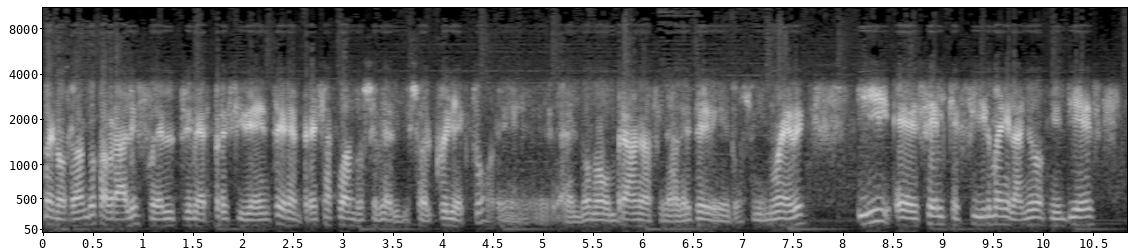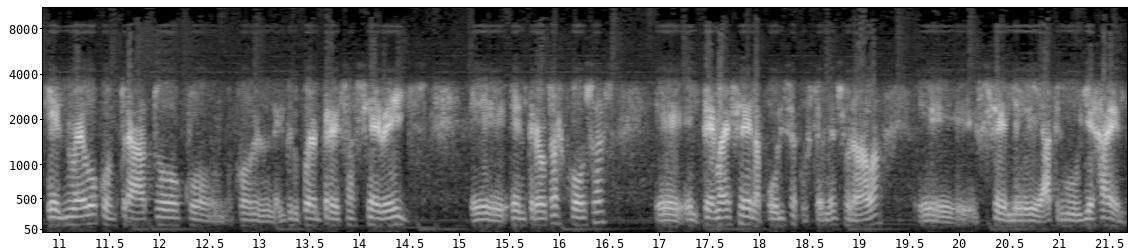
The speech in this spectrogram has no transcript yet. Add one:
Bueno, Orlando Cabrales fue el primer presidente de la empresa cuando se realizó el proyecto. Eh, a él lo nombran a finales de 2009 y es el que firma en el año 2010 el nuevo contrato con, con el grupo de empresas CBI. Eh, entre otras cosas, eh, el tema ese de la póliza que usted mencionaba eh, se le atribuye a él.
